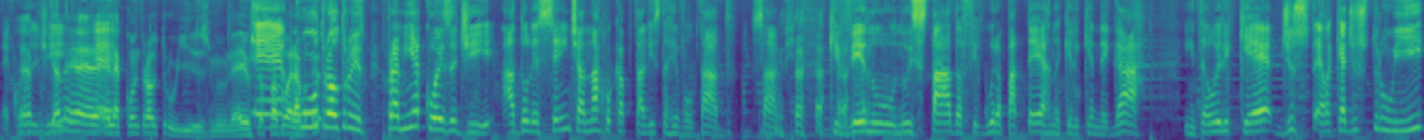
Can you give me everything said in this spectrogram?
é coisa É porque de. ela é, ela é contra o altruísmo, né? Eu sou é favorável. contra o altruísmo. Pra mim é coisa de adolescente anarcocapitalista revoltado, sabe? que vê no, no Estado a figura paterna que ele quer negar. Então ele quer, ela quer destruir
